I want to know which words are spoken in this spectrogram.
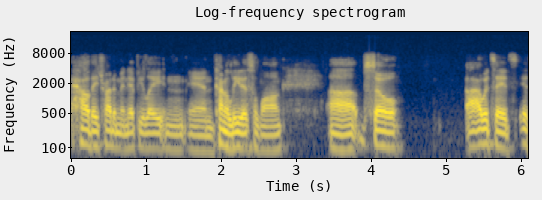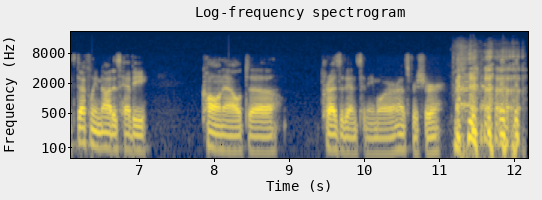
how they try to manipulate and, and kind of lead us along. Uh, so I would say it's it's definitely not as heavy calling out uh, presidents anymore. That's for sure.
